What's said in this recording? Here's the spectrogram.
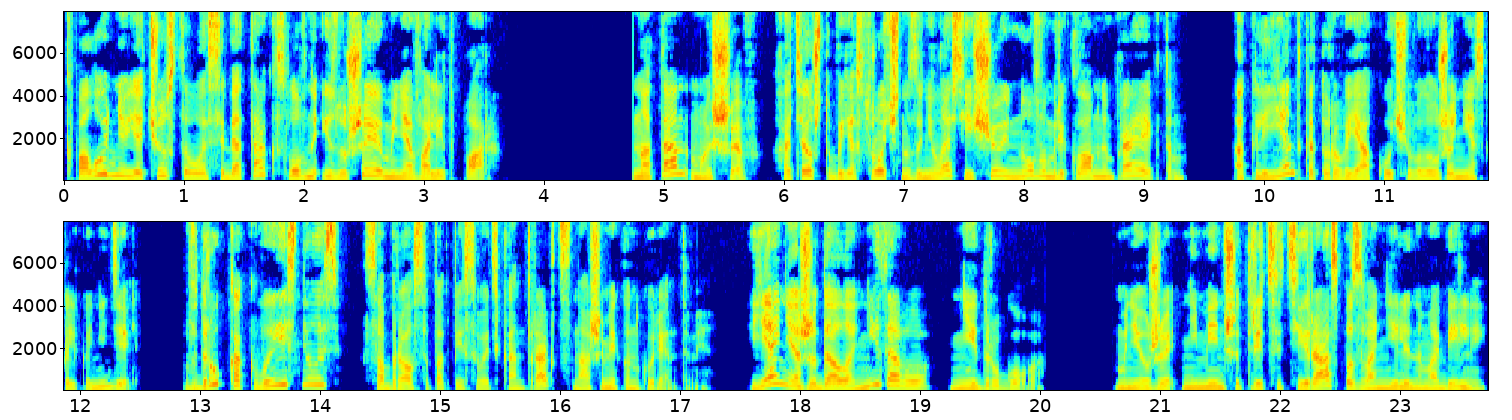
К полудню я чувствовала себя так, словно из ушей у меня валит пар. Натан, мой шеф, хотел, чтобы я срочно занялась еще и новым рекламным проектом, а клиент, которого я окучивала уже несколько недель, вдруг, как выяснилось, собрался подписывать контракт с нашими конкурентами. Я не ожидала ни того, ни другого. Мне уже не меньше 30 раз позвонили на мобильный,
